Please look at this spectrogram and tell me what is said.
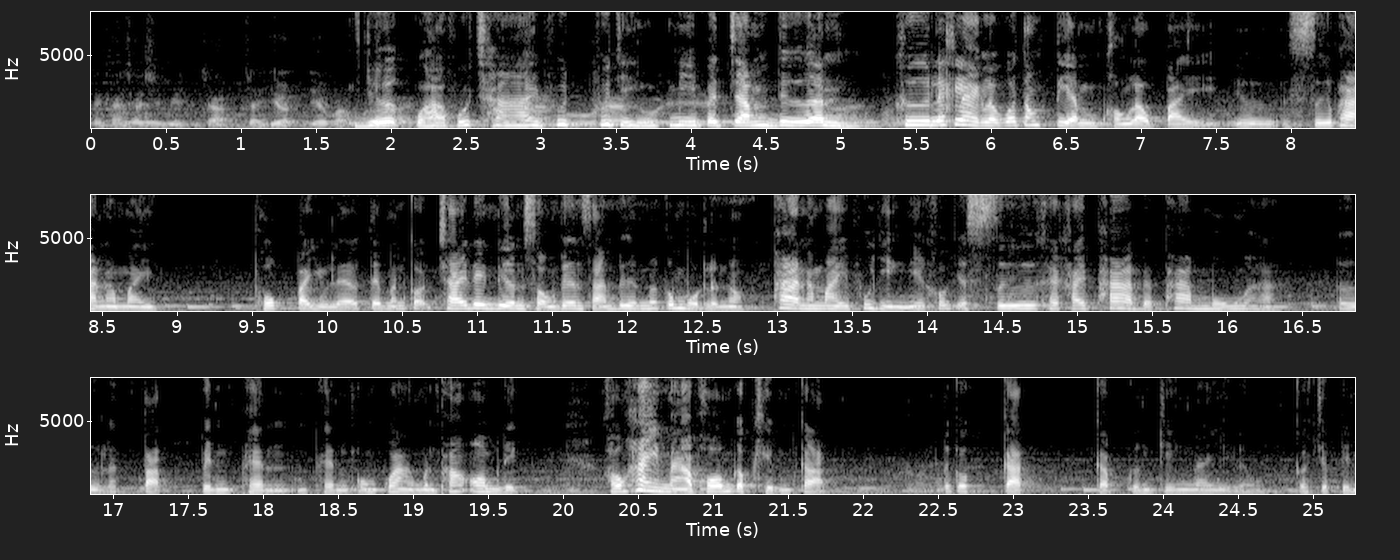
ในการใช้ชีวิตจะจะเยอะเยอะกว่าผู้เยอะชกว่าผู้ชายผู้ดูแลผู้หญิงตัวเอมีประจำเดือน คือแรก ๆ เราก็ต้องเตรียมของเราไปเออซื้อผ้าอนามัยพ กไปอยู่แล้ว แต่มันก็ใช้ได้เดือน 2 เดือน 3 เดือนมันก็หมดแล้วเนาะผ้าอนามัยผู้หญิงเนี่ยเขาจะซื้อคล้ายๆ ผ้าแบบผ้ามุ้งอะค่ะเออแล้วตัดเป็นแผ่นแผ่นกว้างๆเหมันผ้าอ้อมเด็ก เขาให้มาพร้อมกับเข็มกลัด แล้วก็กัดกับกางเกงในเราก็จะเป็น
